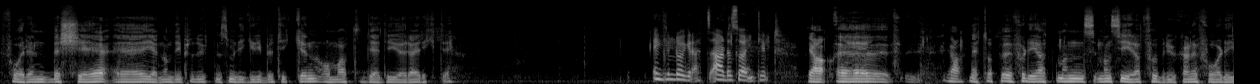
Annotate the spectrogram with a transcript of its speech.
får en beskjed eh, gjennom de produktene som ligger i butikken om at det de gjør er riktig. Enkelt og greit. Er det så enkelt? Ja, eh, ja nettopp fordi at man, man sier at forbrukerne får de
